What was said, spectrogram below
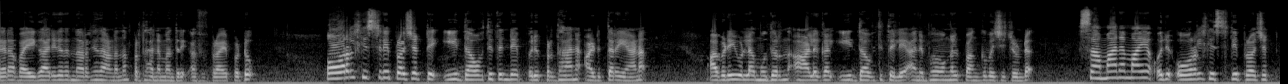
ഏറെ വൈകാരികത നിറഞ്ഞതാണെന്നും പ്രധാനമന്ത്രി അഭിപ്രായപ്പെട്ടു. ഓറൽ ഹിസ്റ്ററി പ്രൊജക്ട് ഈ ദൌത്യത്തിന്റെ ഒരു പ്രധാന അടിത്തറയാണ്. അവിടെയുള്ള മുതിർന്ന ആളുകൾ ഈ ദൌത്യത്തിലെ അനുഭവങ്ങൾ പങ്കുവച്ചിട്ടുണ്ട്. സമാനമായ ഒരു ഓറൽ ഹിസ്റ്ററി പ്രോജക്ട്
